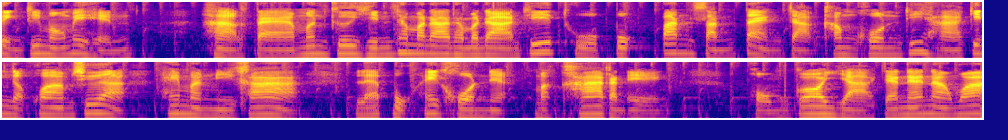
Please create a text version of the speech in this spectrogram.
สิ่งที่มองไม่เห็น หากแต่มันคือหินธรรมดาธรรมดาที่ถูกปลุกปั้นสรรแต่งจากคำคนที่หากินกับความเชื่อให้มันมีค่า และปลุกให้คนเนี่ยมาฆ่ากันเอง ผมก็อยากจะแนะนำว่า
